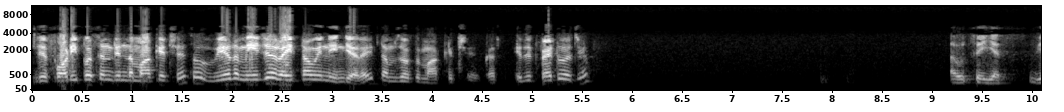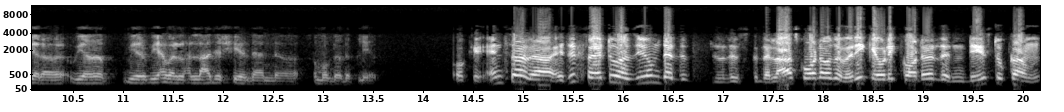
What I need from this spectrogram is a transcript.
They're 40% in the market share. So we are the major right now in India, right, in terms of the market share. Is it fair to assume? I would say yes. We are a, we are a, we are we have a larger share than uh, some of the other players. Okay, and sir, uh, is it fair to assume that this, this, the last quarter was a very chaotic quarter? In days to come,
